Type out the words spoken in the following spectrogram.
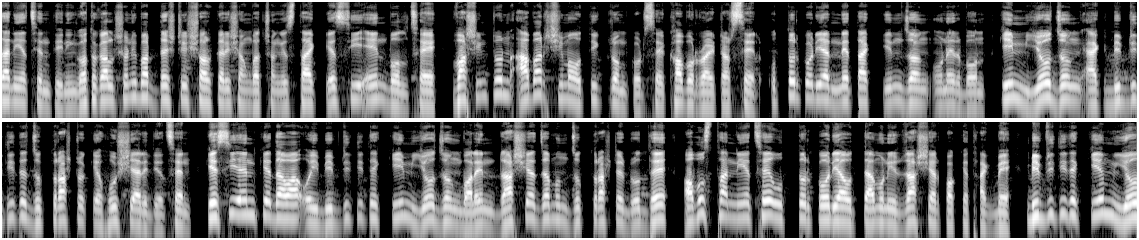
জানিয়েছেন তিনি। গতকাল শনিবার দেশটির সরকারি সংবাদ সংস্থা কেসিএন বলছে, ওয়াশিংটন আবার সীমা অতিক্রম করছে, খবর রয়টার্সের। উত্তর কোরিয়ার নেতা কিম জং উনের বোন কিম ইয়ো জং এক বিবৃতিতে যুক্তরাষ্ট্রকে হুঁশিয়ারি দিয়েছেন। কেসিএন কে দেওয়া ওই বিবৃতিতে কিম ইয়ো জং বলেন, রাশিয়া যেমন যুক্তরাষ্ট্রের বিরুদ্ধে অবস্থান নিয়েছে, উত্তর কোরিয়াও তেমনই রাশিয়ার পক্ষে থাকবে। বিবৃতিতে কিম ইয়ো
